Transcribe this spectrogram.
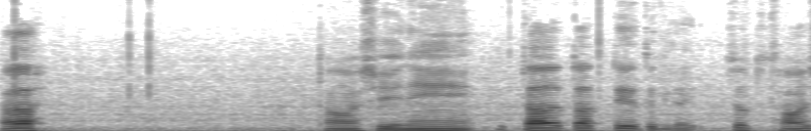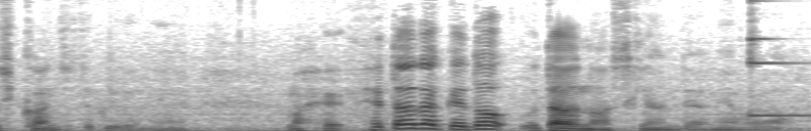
あ楽しいね歌歌ってる時でちょっと楽しく感じてくるよねまあへ下手だけど歌うのは好きなんだよね俺は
